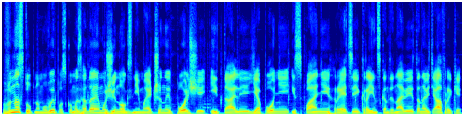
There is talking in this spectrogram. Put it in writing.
В наступному випуску ми згадаємо жінок з Німеччини, Польщі, Італії, Японії, Іспанії, Греції, країн Скандинавії та навіть Африки,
